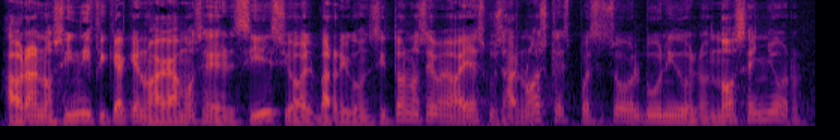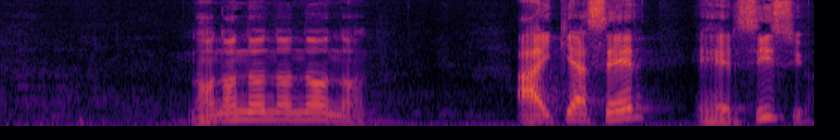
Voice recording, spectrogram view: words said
Ahora no significa que no hagamos ejercicio, el barrigoncito no se me vaya a excusar, no, es que después eso vuelve un ídolo. No, señor. No, no, no, no, no, no. Hay que hacer ejercicio.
